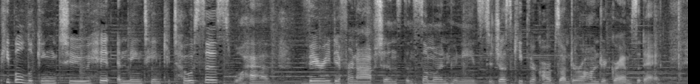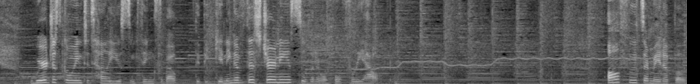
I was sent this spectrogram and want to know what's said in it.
People looking to hit and maintain ketosis will have very different options than someone who needs to just keep their carbs under 100 grams a day. We're just going to tell you some things about the beginning of this journey so that it will hopefully help. All foods are made up of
